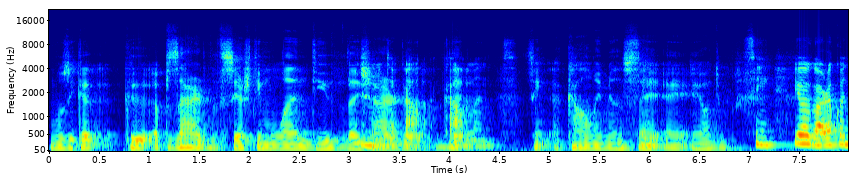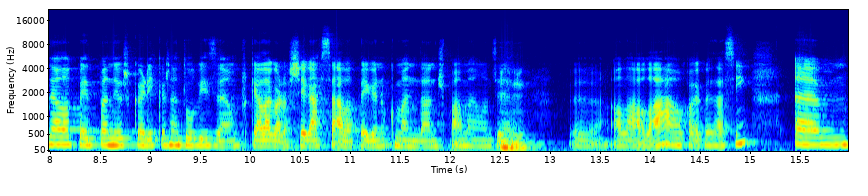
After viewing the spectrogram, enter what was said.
música que apesar de ser estimulante e de deixar... Muito de- acal- de- sim, acalma imenso, Sim. é, é, é ótimo. Sim. Eu agora, quando ela pede Panda e os Caricas na televisão, porque ela agora chega à sala, pega no comando, dá-nos para a mão a dizer Uhum. eh, olá, olá, ou qualquer coisa assim. Um,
